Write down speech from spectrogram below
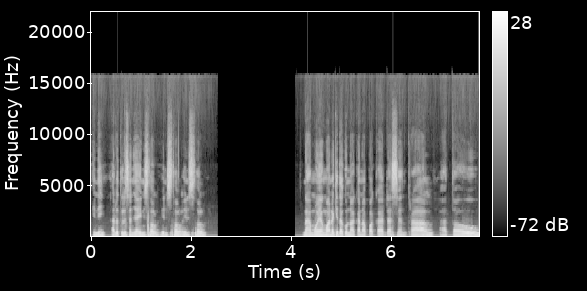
Ini ada tulisannya install, install, install. Nah, mau yang mana kita gunakan? Apakah ada central atau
